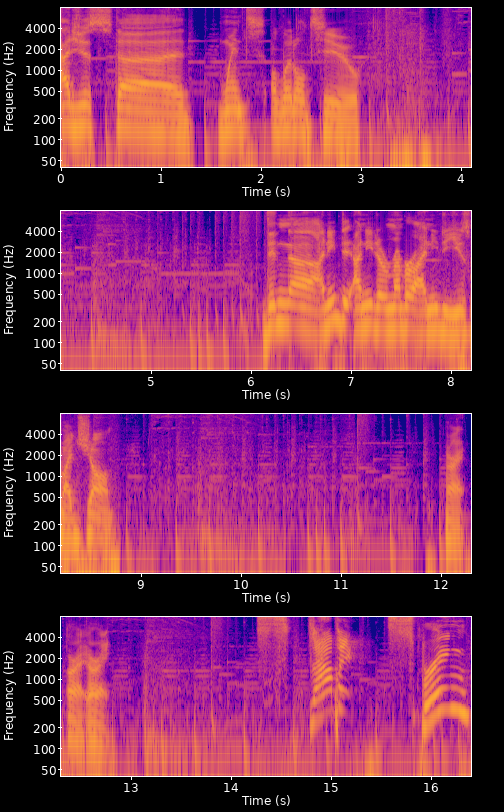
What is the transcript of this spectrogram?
I just uh, went a little too. Didn't uh, I need to? I need to remember. I need to use my jump. All right, all right, all right. Stop it! Spring?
